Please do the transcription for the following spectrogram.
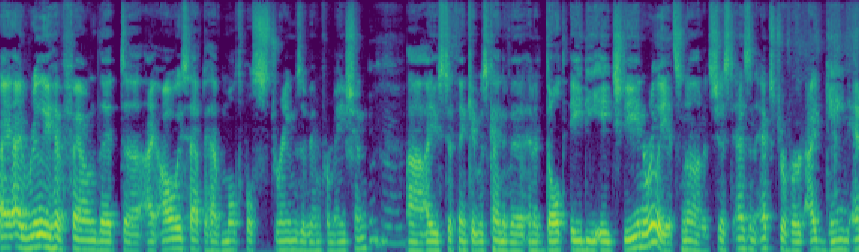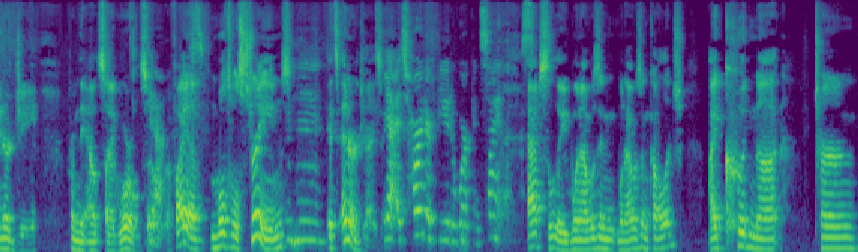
I, I really have found that uh, i always have to have multiple streams of information. Mm-hmm. uh, i used to think it was kind of a, an adult adhd and really it's not. It's just as an extrovert i gain energy from the outside world. So yeah, if I have multiple streams, mm-hmm. it's energizing. Yeah, it's harder for you to work in silence. Absolutely. When I was in when I was in college, I could not turn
